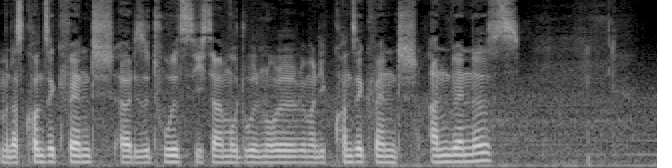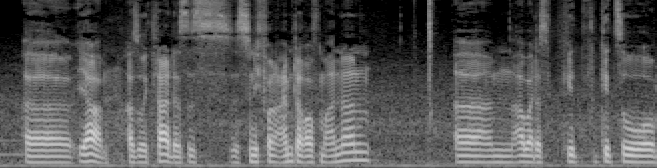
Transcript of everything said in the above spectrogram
man das konsequent, äh, diese Tools, die ich da im Modul 0, wenn man die konsequent anwendet, äh, ja, also klar, das ist, ist nicht von einem Tag auf den anderen, ähm, aber das geht, geht so,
